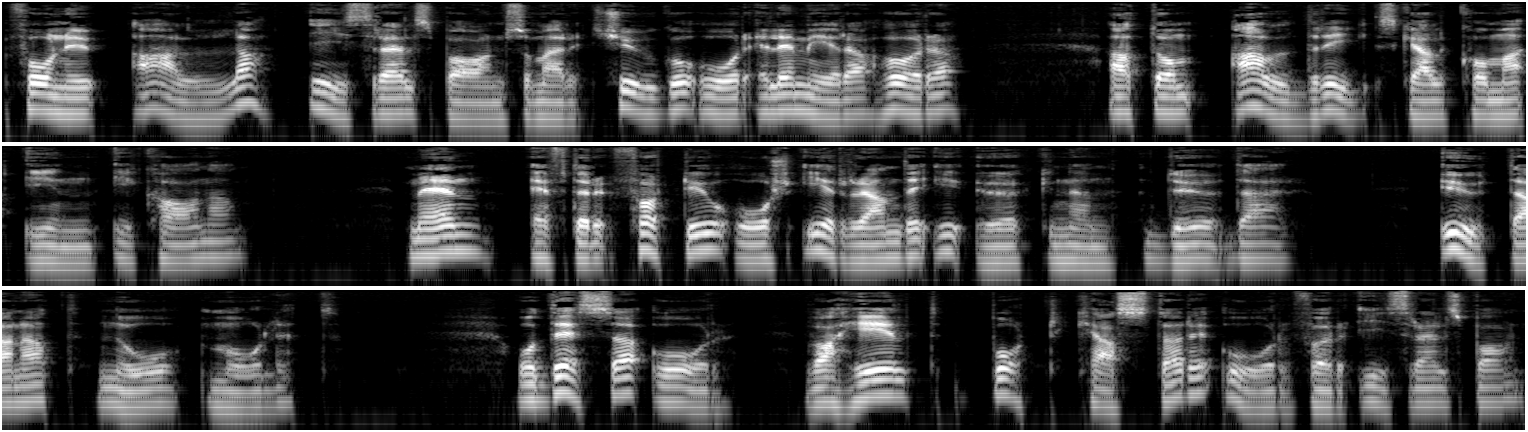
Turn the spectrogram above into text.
får nu alla Israels barn som är 20 år eller mera höra att de aldrig skall komma in i kanan. Men efter 40 års irrande i öknen dö där, utan att nå målet. Och dessa år var helt bortkastade år för Israels barn.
